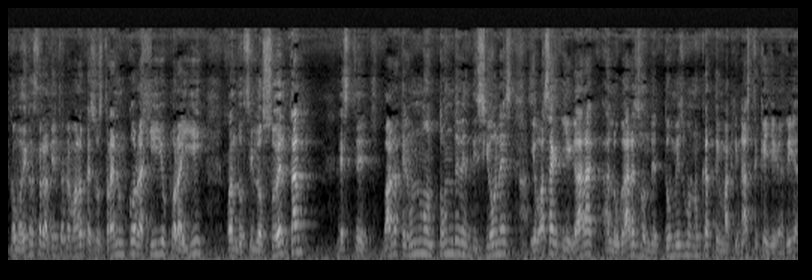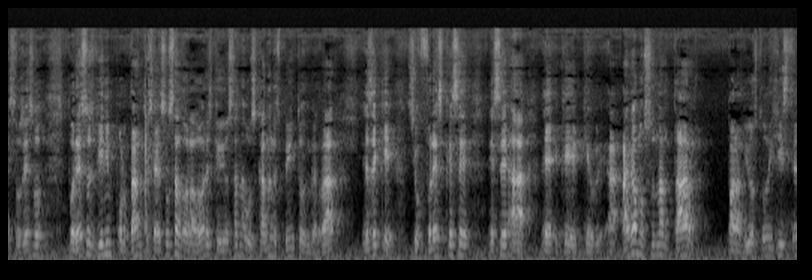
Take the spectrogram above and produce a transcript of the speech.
como dijo hace ratito el hermano Jesús, traen un corajillo por allí, cuando si lo sueltan, este, van a tener un montón de bendiciones y vas a llegar a, lugares donde tú mismo nunca te imaginaste que llegarías. O sea, eso, por eso es bien importante. O sea, esos adoradores que Dios anda buscando en espíritu, en verdad, es de que se ofrezca ese, ese ah, eh, que, que hagamos un altar para Dios. Tú dijiste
